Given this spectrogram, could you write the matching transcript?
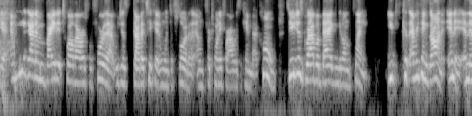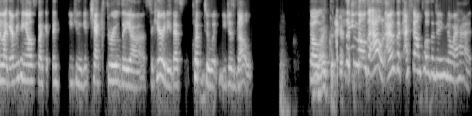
Yeah, and we got invited 12 hours before that. We just got a ticket and went to Florida, and for 24 hours, it came back home. So you just grab a bag and get on the plane. You because everything's on it in it, and then like everything else, like you can get checked through the uh security that's clipped to it. You just go. I So like that. I cleaned those out. I was like, I found clothes I didn't even know I had.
